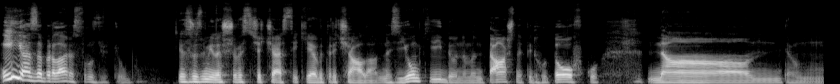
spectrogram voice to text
І я забрала ресурс YouTube. Я зрозуміла, що весь цей час, який я витрачала на зйомки відео, на монтаж, на підготовку, на там,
